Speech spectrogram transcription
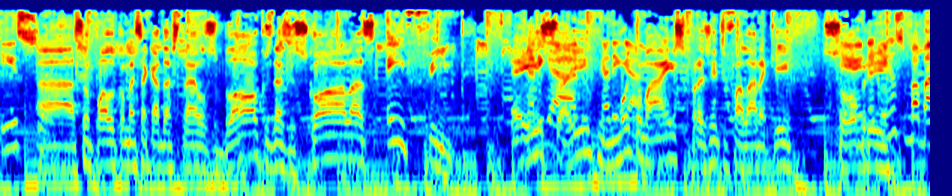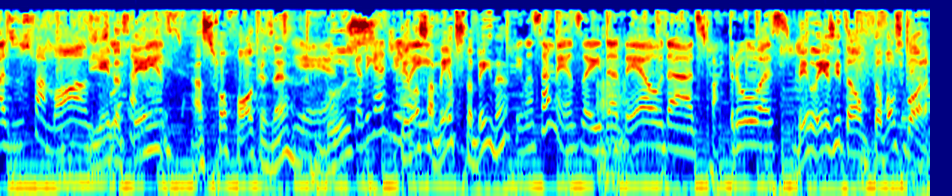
Isso. Ah, São Paulo começa a cadastrar os blocos das escolas, enfim. É Fica isso ligado, aí e muito mais pra gente falar aqui É, ainda sobre. tem os babados dos famosos, e ainda tem as fofocas, né? É, Dos- fica ligadinho Tem aí, lançamentos também, né? Tem lançamentos aí Ah. da Del, da, das patroas. Beleza, então. Então vamos embora.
